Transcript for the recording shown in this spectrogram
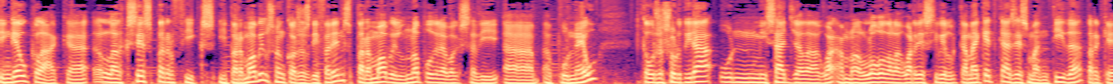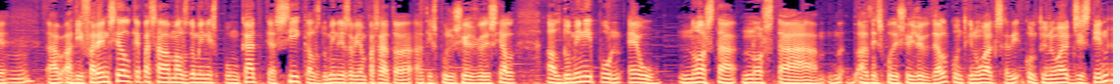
tingueu clar que l'accés per fix i per mòbil són coses diferents. Per mòbil no podreu accedir a, a Puneu, que us sortirà un missatge de la, amb el logo de la Guàrdia Civil, que en aquest cas és mentida, perquè, mm. a, a diferència del que passava amb els dominis .cat, que sí que els dominis havien passat a, a disposició judicial, el domini .eu no està, no està a disposició judicial, continua, accedi, continua existint,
